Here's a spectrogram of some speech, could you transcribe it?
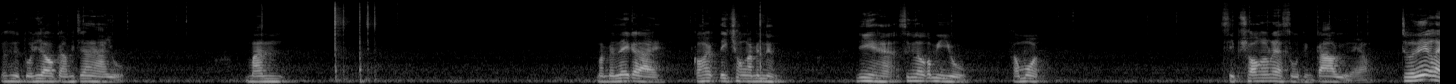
ก็คือตัวที่เรากำลังพิจารณาอยู่ มัน มันเป็นเลขอะไร ก็ให้ติ๊กช่องนั้นเป็นหนึ่งนี่ฮะ ซึ่งเราก็มีอยู่ทั้งหมด 10 ช่องตั้งแต่0ถึง9อยู่แล้ว เจอเลขอะไร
